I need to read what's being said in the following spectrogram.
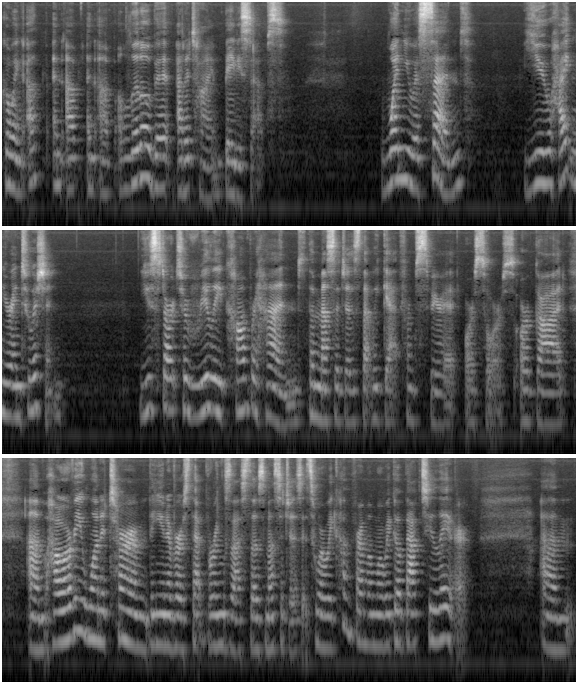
going up and up and up a little bit at a time, baby steps when you ascend, you heighten your intuition. You start to really comprehend the messages that we get from Spirit or Source or God. Um, however, you want to term the universe that brings us those messages, it's where we come from and where we go back to later. Um,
